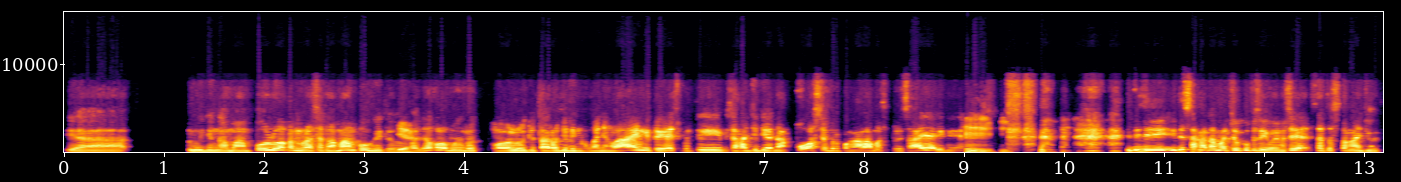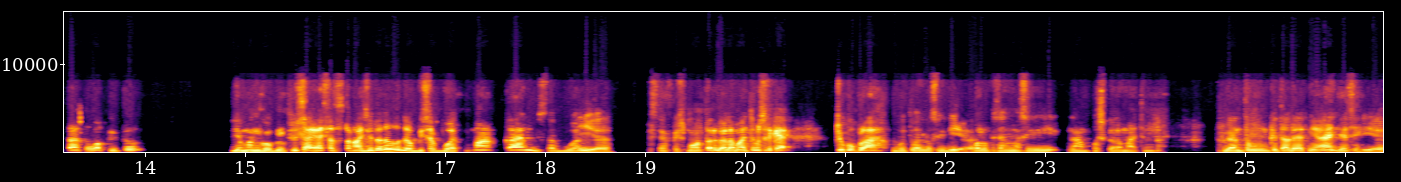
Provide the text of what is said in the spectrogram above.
ya lu nya nggak mampu lu akan merasa nggak mampu gitu Iya. padahal kalau menurut kalau lu ditaruh di lingkungan yang lain gitu ya seperti misalkan jadi anak kos yang berpengalaman seperti saya gini ya itu jadi itu sangat amat cukup sih Wei. maksudnya satu setengah juta tuh waktu itu zaman gue belum susah ya satu setengah juta tuh udah bisa buat makan bisa buat iya servis motor segala macam maksudnya kayak cukup lah kebutuhan lu hidup Iya. kalau misalnya masih ngampus segala macam tuh tergantung kita lihatnya aja sih iya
